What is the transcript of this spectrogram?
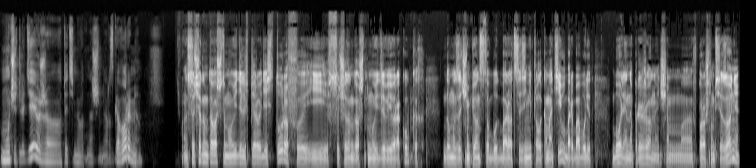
мучить людей уже вот этими вот нашими разговорами. С учетом того, что мы увидели в первые 10 туров и с учетом того, что мы увидели в Еврокубках, думаю, за чемпионство будут бороться «Зенит» и «Локомотив». Борьба будет более напряженная, чем э, в прошлом сезоне.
